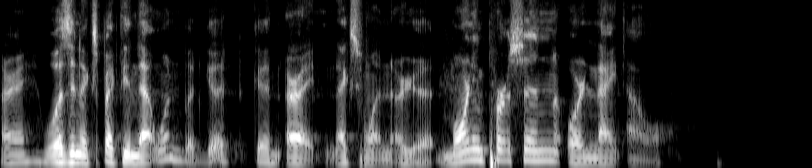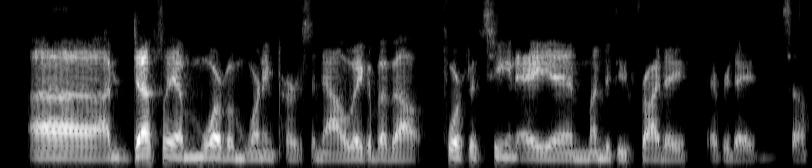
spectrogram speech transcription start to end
All right. Wasn't expecting that one, but good. Good. All right. Next one. Are you a morning person or night owl? Uh, I'm definitely a more of a morning person now. I wake up about 4:15 a.m. Monday through Friday every day. So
